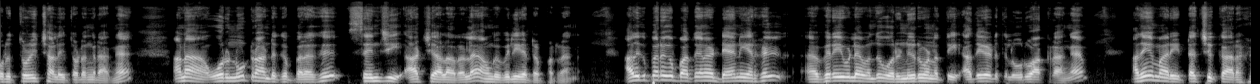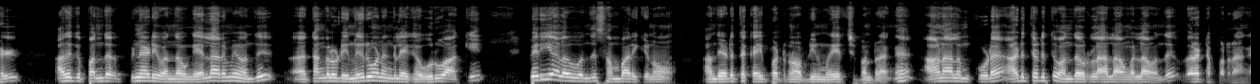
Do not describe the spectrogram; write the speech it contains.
ஒரு தொழிற்சாலை தொடங்குறாங்க. ஆனால் ஒரு நூற்றாண்டுக்கு பிறகு செஞ்சி ஆட்சியாளரால் அவங்க வெளியேற்றப்படுறாங்க. அதுக்கு பிறகு பார்த்தீங்கன்னா டேனியர்கள் விரைவில் வந்து ஒரு நிறுவனத்தை அதே இடத்துல உருவாக்குறாங்க. அதே மாதிரி டச்சுக்காரர்கள் அதுக்கு பந்த பின்னாடி வந்தவங்க எல்லாருமே வந்து தங்களுடைய நிறுவனங்களை உருவாக்கி பெரிய அளவு வந்து சம்பாதிக்கணும். அந்த இடத்த கைப்பற்றணும் அப்படின்னு முயற்சி பண்ணுறாங்க ஆனாலும் கூட அடுத்தடுத்து வந்தவர்களால் அவங்கெல்லாம் வந்து விரட்டப்படுறாங்க.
